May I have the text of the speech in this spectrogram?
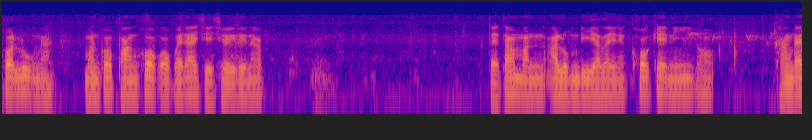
คลอดลูกนะ มันก็พังคอกออกไปได้เฉยๆเลยนะครับ แต่ถ้ามันอารมณ์ดีอะไรนี่ยข้อแค่นี้ก็ขังได้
